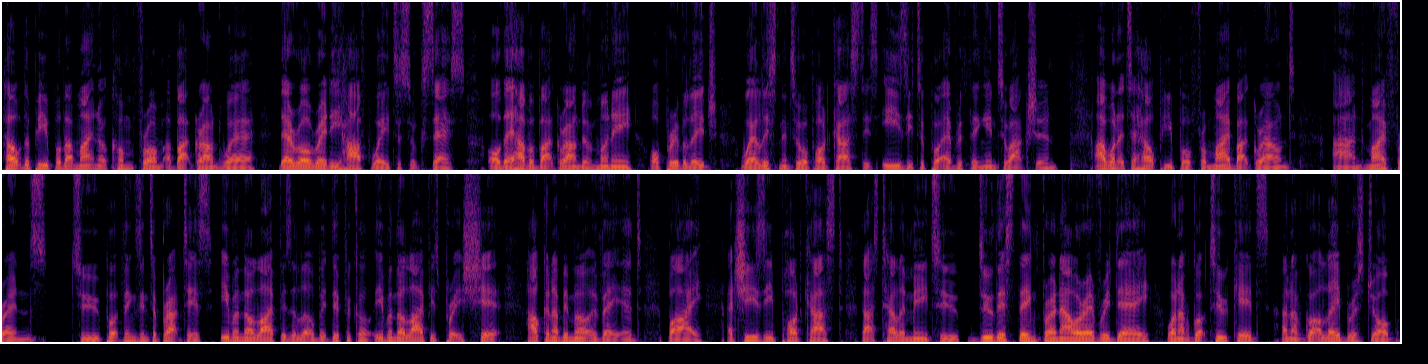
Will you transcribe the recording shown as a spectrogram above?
help the people that might not come from a background where they're already halfway to success, or they have a background of money or privilege where listening to a podcast it's easy to put everything into action. I wanted to help people from my background and my friends to put things into practice, even though life is a little bit difficult, even though life is pretty shit. How can I be motivated by a cheesy podcast that's telling me to do this thing for an hour every day when I've got two kids and I've got a laborer's job?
